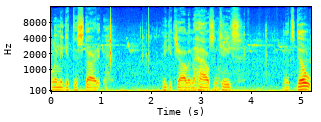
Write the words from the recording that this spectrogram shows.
let me get this started. Let me get y'all in the house in case. Let's go.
